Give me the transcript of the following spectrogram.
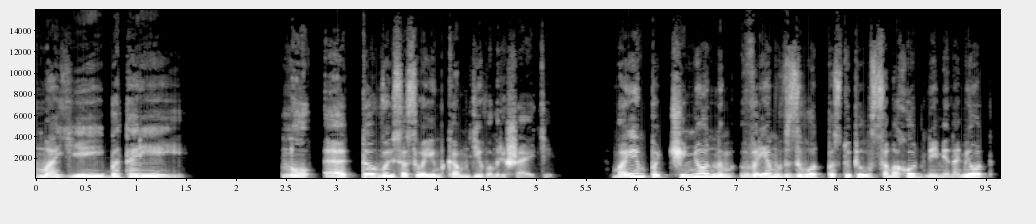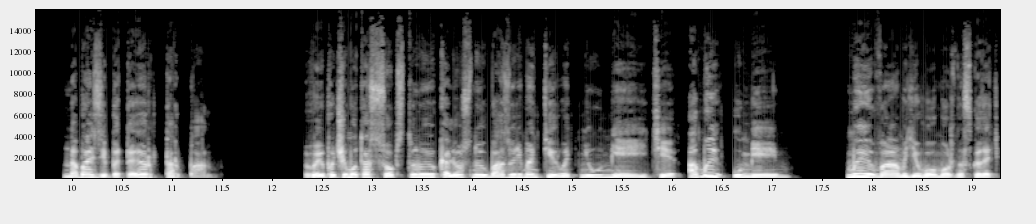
Моей батареи. Но это вы со своим комдивом решаете. Моим подчиненным в ремвзвод поступил самоходный миномет на базе БТР «Тарпан». Вы почему-то собственную колесную базу ремонтировать не умеете, а мы умеем. Мы вам его, можно сказать,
